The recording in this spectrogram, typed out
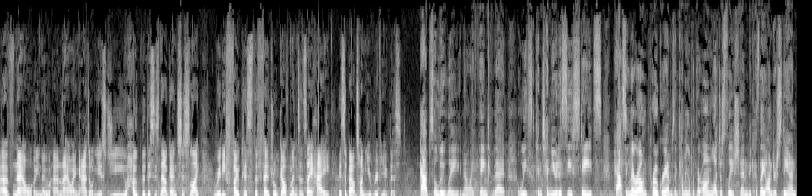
have now, you know, allowing adult use. Do you hope that this is now going to like really focus the federal government and say, hey, it's about time you review this? Absolutely. Know, I think that we continue to see states passing their own programs and coming up with their own legislation because they understand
